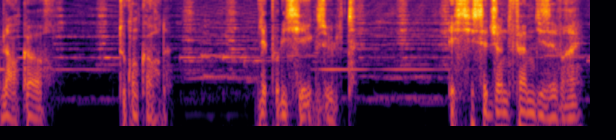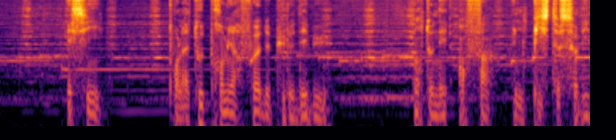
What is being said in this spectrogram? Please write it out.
Là encore, tout concorde. Les policiers exultent. Et si cette jeune femme disait vrai? Et si, pour la toute première fois depuis le début, on tenait enfin une piste solide?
